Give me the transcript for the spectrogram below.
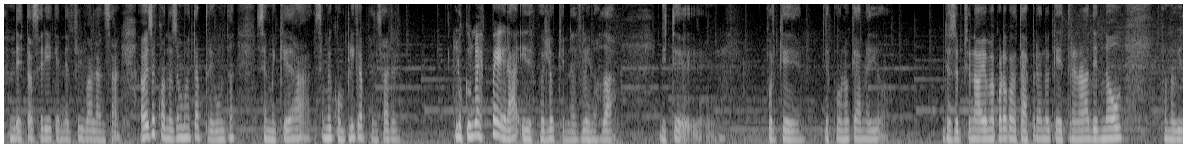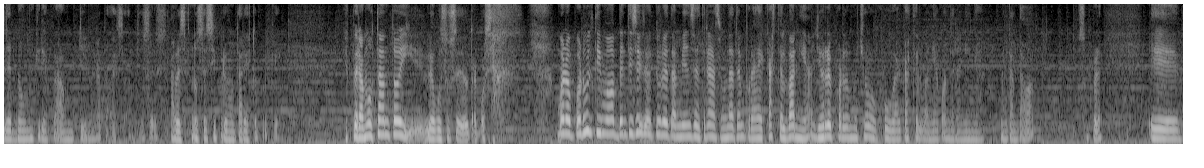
de esta serie que Netflix va a lanzar. A veces cuando hacemos estas preguntas se me queda, se me complica pensar lo que uno espera y después lo que Netflix nos da. ¿Viste? Porque después uno queda medio decepcionado. Yo me acuerdo cuando estaba esperando que estrenara Dead Note, cuando vi Dead Note me quería pegar un tiro en la cabeza. Entonces, a veces no sé si preguntar esto porque esperamos tanto y luego sucede otra cosa. Bueno, por último, 26 de octubre también se estrena la segunda temporada de Castlevania. Yo recuerdo mucho jugar Castlevania cuando era niña. Me encantaba. Súper. Eh,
